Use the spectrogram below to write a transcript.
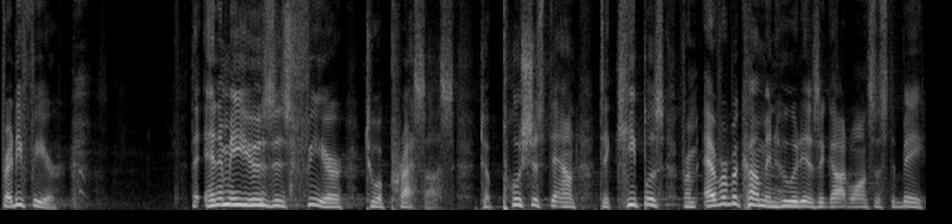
Freddy fear. The enemy uses fear to oppress us, to push us down, to keep us from ever becoming who it is that God wants us to be.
